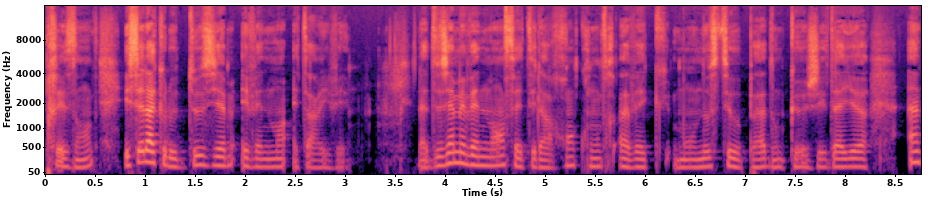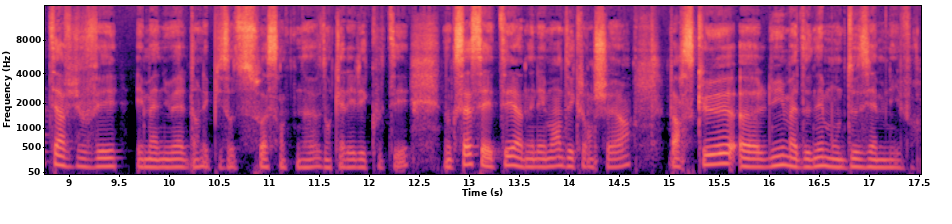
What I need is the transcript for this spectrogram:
présentes. Et c'est là que le deuxième événement est arrivé. La deuxième événement, ça a été la rencontre avec mon ostéopathe. Donc, euh, j'ai d'ailleurs interviewé Emmanuel dans l'épisode 69, donc allez l'écouter. Donc ça, ça a été un élément déclencheur parce que euh, lui m'a donné mon deuxième livre.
